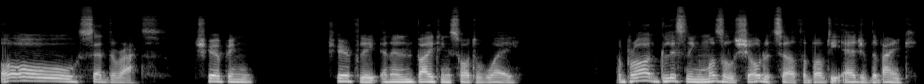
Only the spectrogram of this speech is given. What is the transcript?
Oh, said the rat, chirping cheerfully in an inviting sort of way. A broad glistening muzzle showed itself above the edge of the bank,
